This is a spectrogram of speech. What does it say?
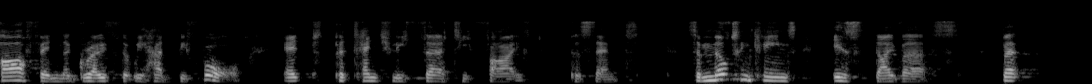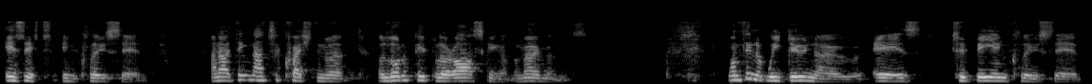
halving the growth that we had before, it's potentially 35%. So Milton Keynes is diverse, but is it inclusive? And I think that's a question that a lot of people are asking at the moment. One thing that we do know is to be inclusive,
